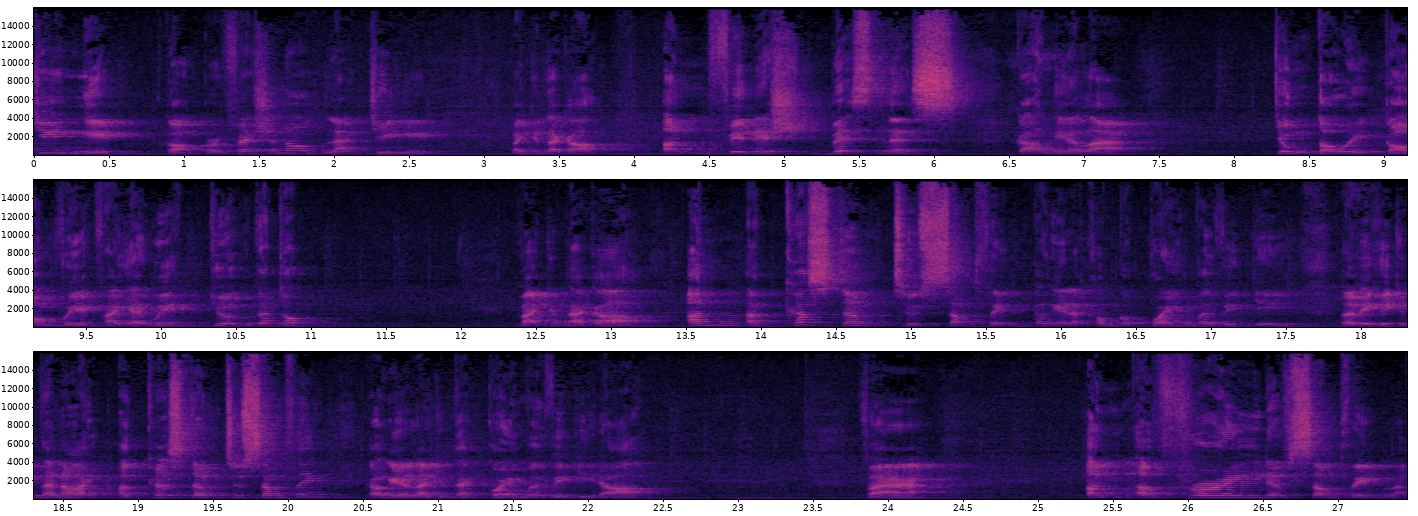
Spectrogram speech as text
chuyên nghiệp, còn professional là chuyên nghiệp. Và chúng ta có unfinished business, có nghĩa là chúng tôi còn việc phải giải quyết chưa có kết thúc. Và chúng ta có unaccustomed to something. Có nghĩa là không có quen với việc gì. Bởi vì khi chúng ta nói accustomed to something có nghĩa là chúng ta quen với việc gì đó. Và unafraid of something là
